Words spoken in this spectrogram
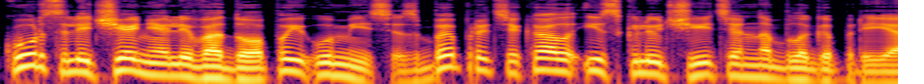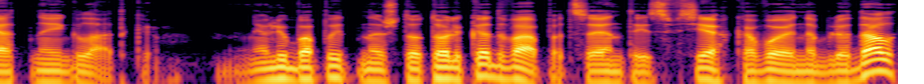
Курс лечения леводопой у миссис Б протекал исключительно благоприятно и гладко. Любопытно, что только два пациента из всех, кого я наблюдал,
